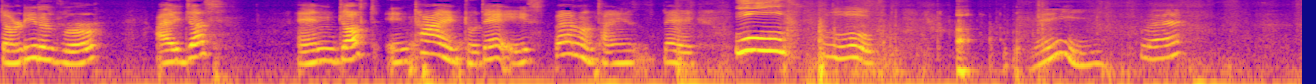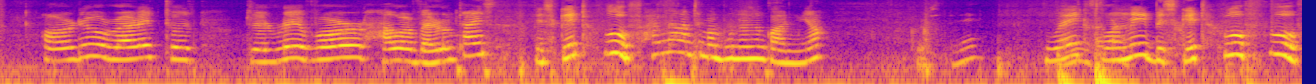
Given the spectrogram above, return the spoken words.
the little girl. I just and just in time. Today is Valentine's Day. Oof, oof. Ready to deliver our Valentine's biscuit? Oof, 한 명한테만 보내는 거 아니야? 글쎄. Wait for me, biscuit. Oof, oof.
